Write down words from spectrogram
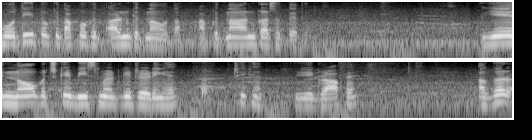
होती तो आपको कित, अर्न कितना होता? आप कितना अर्न कर सकते थे? ये नौ बज के बीस मिनट की ट्रेडिंग है ठीक है? ये ग्राफ है। अगर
